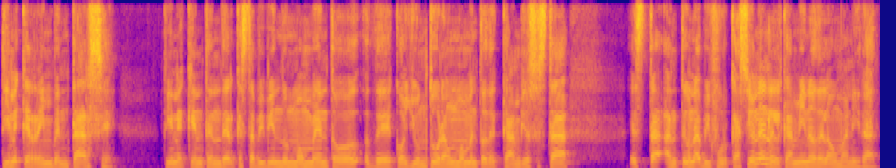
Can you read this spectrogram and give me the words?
tiene que reinventarse, tiene que entender que está viviendo un momento de coyuntura, un momento de cambios, está, está ante una bifurcación en el camino de la humanidad.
